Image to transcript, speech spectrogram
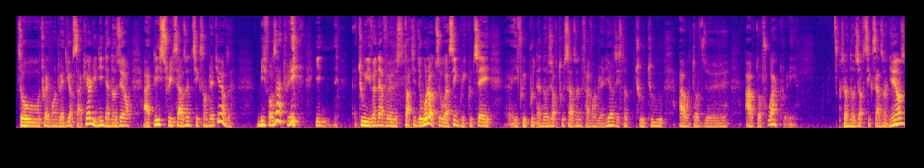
So 1200 year cycle, you need another at least 3600 years before that, really. In, to even have uh, started the world. So I think we could say uh, if we put another 2,500 years, it's not too too out of the out of whack really. So another 6,000 years.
